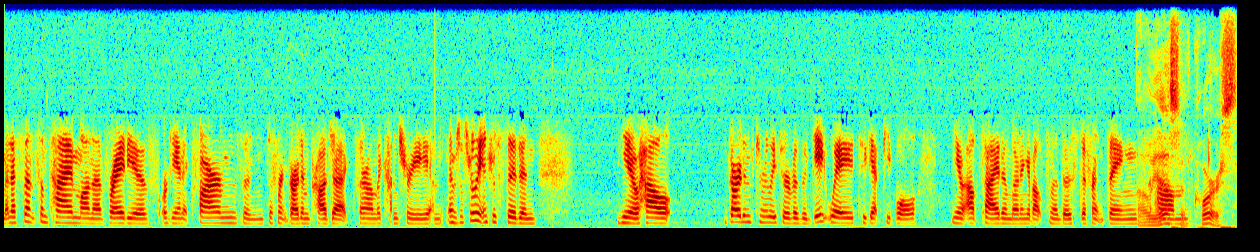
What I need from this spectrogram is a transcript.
And I spent some time on a variety of organic farms and different garden projects around the country. And I was just really interested in, you know, how gardens can really serve as a gateway to get people, you know, outside and learning about some of those different things. Oh, yes, Um, of course.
